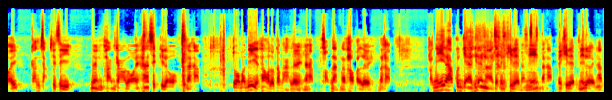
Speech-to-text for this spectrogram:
2,393ซีซี1,950 กิโลนะครับ ตัวบอดี้เท่ากับรถกระบะเลยนะครับ ความหนักนะเท่ากันเลยนะครับ คราวนี้นะครับกุญแจที่ได้มาจะเป็นคีย์เลสแบบนี้นะครับเป็นคีย์เลสแบบนี้เลยนะครับ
